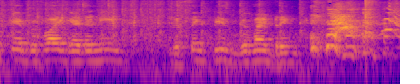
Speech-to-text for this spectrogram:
Okay, before I get any this thing, please give my drink. Bye.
